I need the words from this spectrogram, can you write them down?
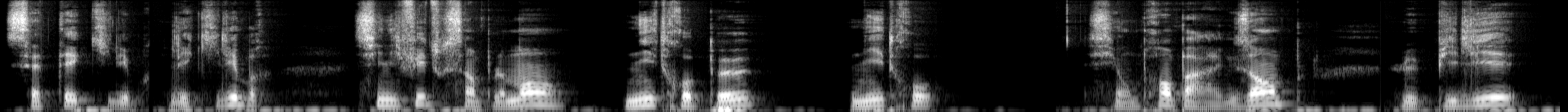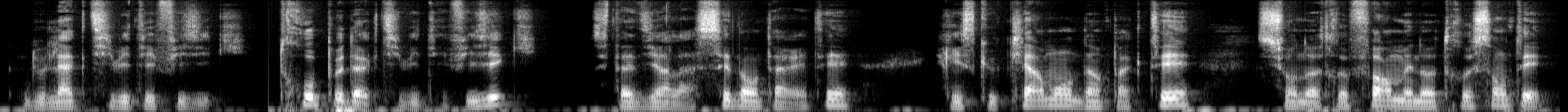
cet équilibre? L'équilibre signifie tout simplement ni trop peu, ni trop. Si on prend par exemple le pilier de l'activité physique. Trop peu d'activité physique, c'est-à-dire la sédentarité, risque clairement d'impacter sur notre forme et notre santé,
